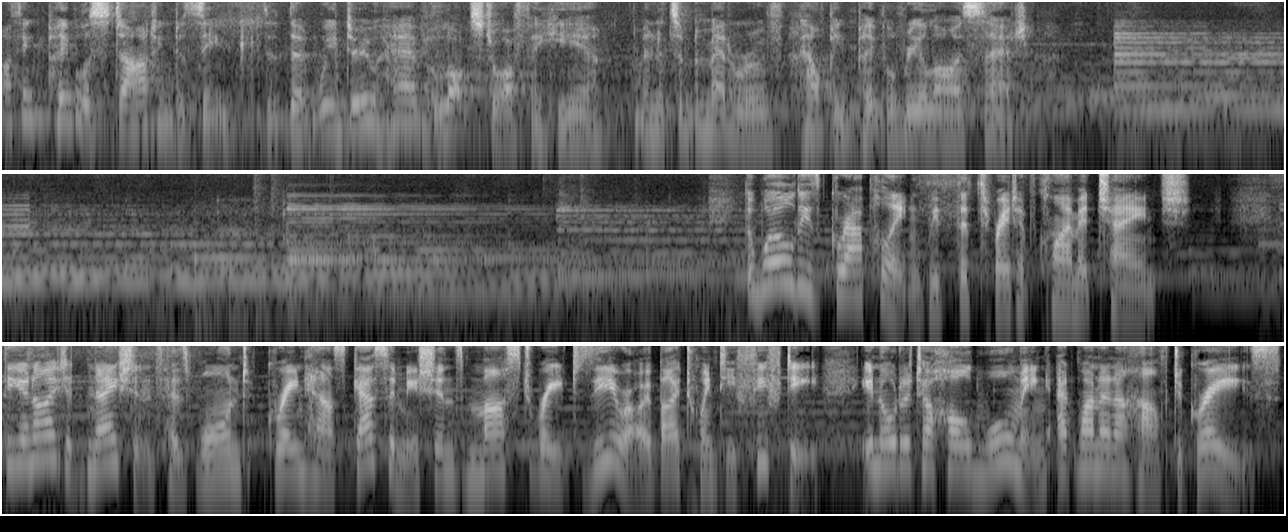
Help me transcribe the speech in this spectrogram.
I think people are starting to think that, we do have lots to offer here, and it's a matter of helping people realise that. The world is grappling with the threat of climate change. The United Nations has warned greenhouse gas emissions must reach zero by 2050 in order to hold warming at 1.5 degrees.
